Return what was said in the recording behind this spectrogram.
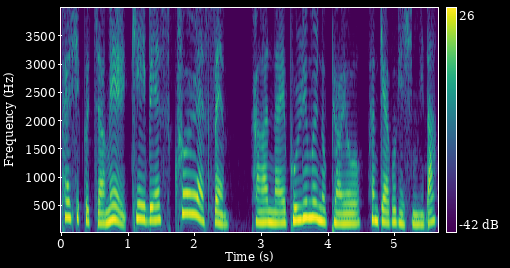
89.1 KBS 쿨 FM 강한나의 볼륨을 높여요 함께하고 계십니다.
